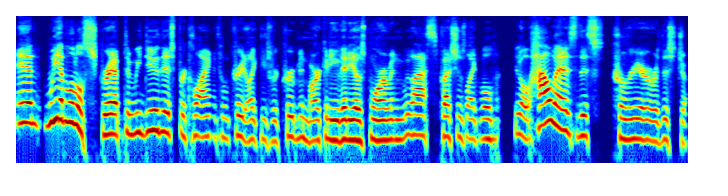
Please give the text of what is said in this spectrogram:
and we have a little script, and we do this for clients. We'll create like these recruitment marketing videos for them, and we'll ask questions like, well, you know, how has this career or this job,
